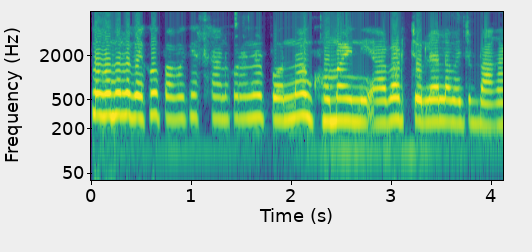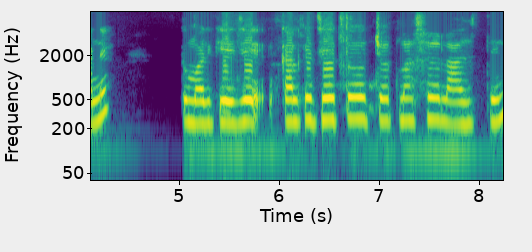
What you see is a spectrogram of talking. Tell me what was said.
বন্ধুরা দেখো বাবাকে স্নান করানোর পর না ঘুমাইনি আবার চলে এলাম এই যে বাগানে। তোমার কি যে কালকে যেহেতু চৈত মাসের লাস্ট দিন,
